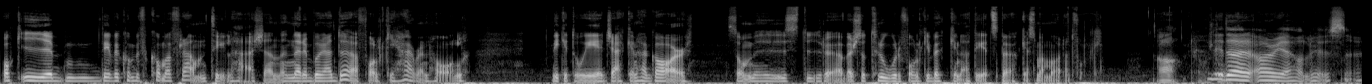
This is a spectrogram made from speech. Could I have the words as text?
och i mm, det vi kommer komma fram till här sen när det börjar dö folk i Harrenhal. Vilket då är Jack and Hagar som eh, styr över så tror folk i böckerna att det är ett spöke som har mördat folk. Ja, Det är där Arya håller hus nu.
